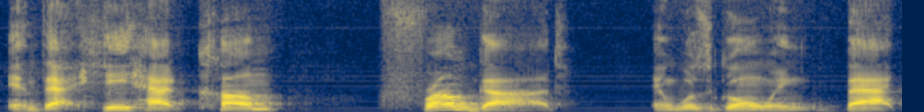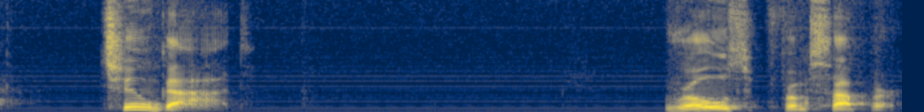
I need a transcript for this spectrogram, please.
and that he had come from God and was going back to God, rose from supper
